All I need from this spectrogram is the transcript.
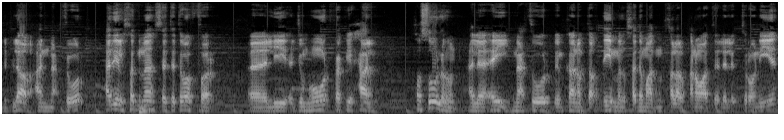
الإبلاغ عن معثور، هذه الخدمة ستتوفر للجمهور ففي حال حصولهم على أي معثور بإمكانهم تقديم الخدمات من خلال القنوات الإلكترونية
